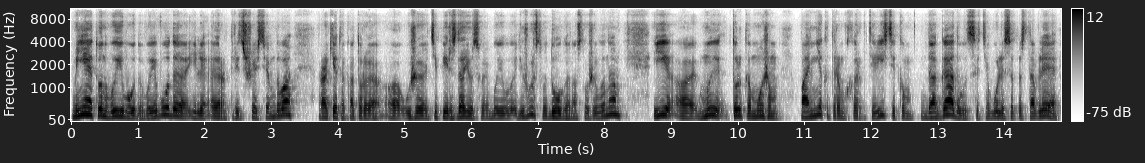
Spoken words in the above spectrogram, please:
меняет он воеводу. Воевода или Р-36М2, ракета, которая э, уже теперь сдает свое боевое дежурство, долго она служила нам, и э, мы только можем по некоторым характеристикам догадываться, тем более сопоставляя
